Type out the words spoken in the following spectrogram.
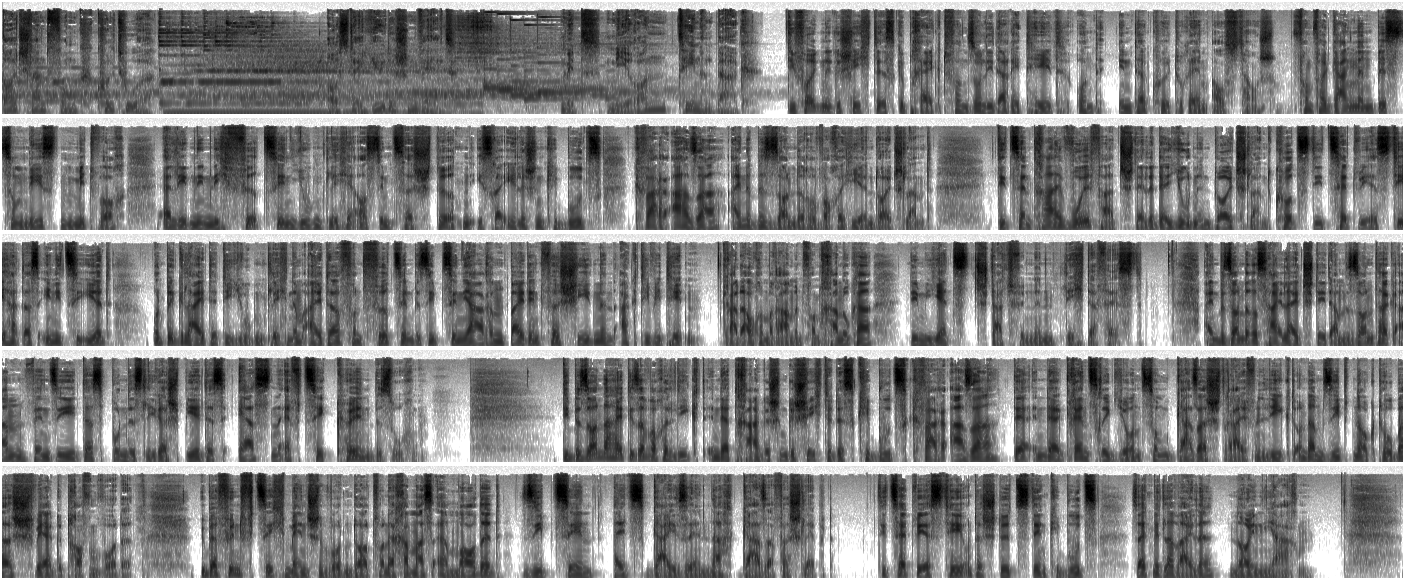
Deutschlandfunk Kultur aus der jüdischen Welt mit Miron Tenenberg. Die folgende Geschichte ist geprägt von Solidarität und interkulturellem Austausch. Vom vergangenen bis zum nächsten Mittwoch erleben nämlich 14 Jugendliche aus dem zerstörten israelischen Kibbutz Kfar Asa eine besondere Woche hier in Deutschland. Die Zentralwohlfahrtsstelle der Juden in Deutschland, kurz die ZWST, hat das initiiert und begleitet die Jugendlichen im Alter von 14 bis 17 Jahren bei den verschiedenen Aktivitäten, gerade auch im Rahmen von Chanukka, dem jetzt stattfindenden Lichterfest. Ein besonderes Highlight steht am Sonntag an, wenn sie das Bundesligaspiel des ersten FC Köln besuchen. Die Besonderheit dieser Woche liegt in der tragischen Geschichte des Kibbutz Kfar Aza, der in der Grenzregion zum Gazastreifen liegt und am 7. Oktober schwer getroffen wurde. Über 50 Menschen wurden dort von der Hamas ermordet, 17 als Geiseln nach Gaza verschleppt. Die ZWST unterstützt den Kibbutz seit mittlerweile neun Jahren.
